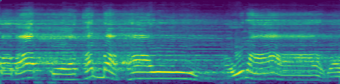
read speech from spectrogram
ประบาดแก่ขันมาเขาเอามาเรา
